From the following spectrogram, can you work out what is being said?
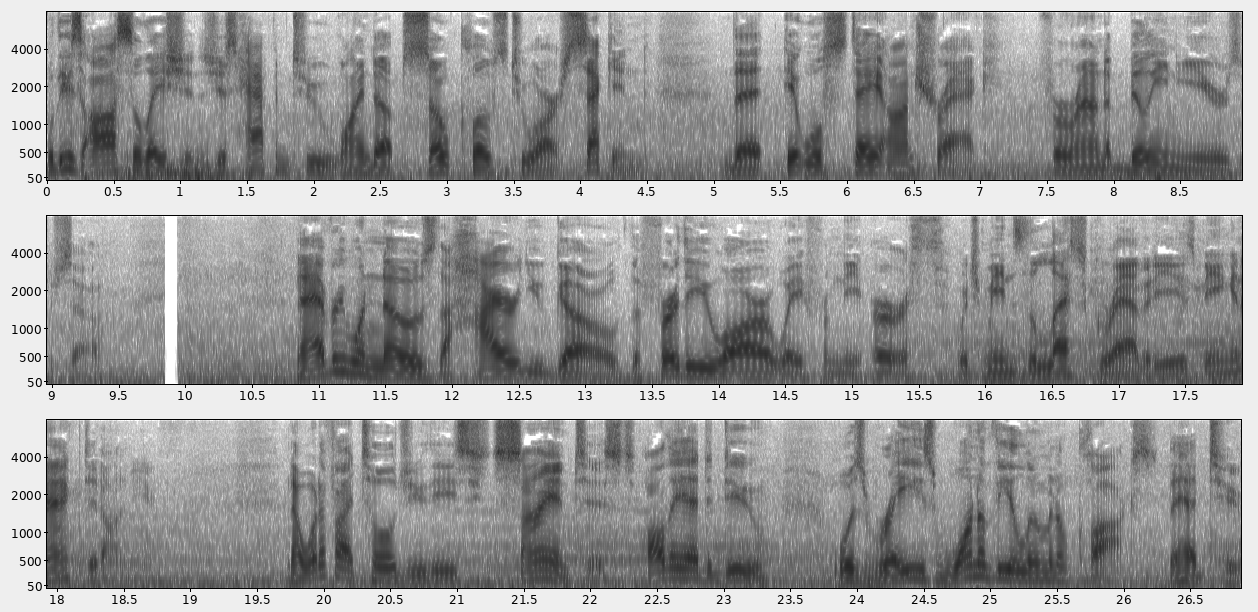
Well, these oscillations just happen to wind up so close to our second that it will stay on track for around a billion years or so. Now, everyone knows the higher you go, the further you are away from the Earth, which means the less gravity is being enacted on you. Now, what if I told you these scientists, all they had to do was raise one of the aluminum clocks? They had two,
